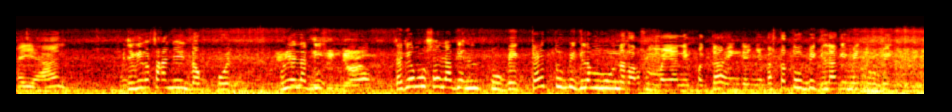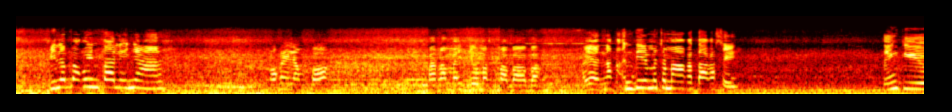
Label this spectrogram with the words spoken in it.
Ayan. Binigay ko sa kanya yung dog food. Kuya, lagi, oh, lagyan mo siya lagi ng tubig. Kahit tubig lang muna, tapos mamaya na yung pagkain, ganyan. Basta tubig, lagi may tubig. Binaba ko yung tali niya, ha? Okay lang po? Para medyo mas mababa. Ayan, hindi naman siya makakatakas eh. Thank you.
